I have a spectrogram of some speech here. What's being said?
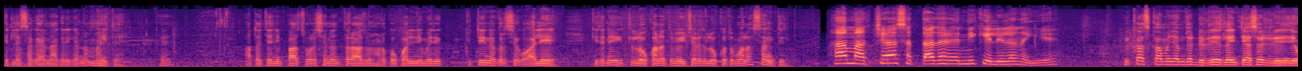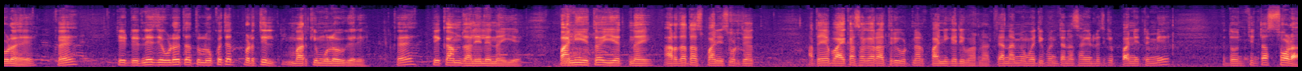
इथल्या सगळ्या नागरिकांना माहीत आहे. काय? आता त्यांनी पाच वर्षानंतर अजून हडको कॉलनीमध्ये किती नगरसेवक आले की त्याने इथल्या लोकांना तुम्ही विचारायचं लोक तुम्हाला सांगतील? हा मागच्या सत्ताधाऱ्यांनी केलेला नाहीये. विकास काम म्हणजे आमचं ड्रेनेज लाईन त्यासाठी ड्रेनेज एवढं आहे. काय? ते ड्रेनेज एवढं तर लोक त्यात पडतील बारकी मुलं वगैरे. काय? ते काम झालेलं नाही आहे पाणी येतं येत नाही. अर्धा तास पाणी सोडतात. आता या बायका सगळ्या रात्री उठणार पाणी कधी भरणार? त्यांना मी मध्ये पण त्यांना सांगितलं होतं की पाणी तुम्ही दोन तीन तास सोडा.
